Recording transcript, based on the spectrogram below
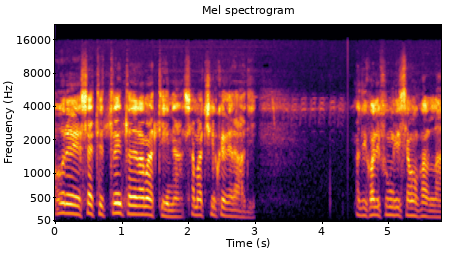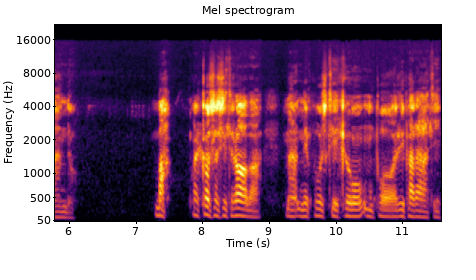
Ore 7.30 della mattina, siamo a 5 gradi. Ma di quali funghi stiamo parlando? Bah, qualcosa si trova, ma nei posti un po' riparati,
